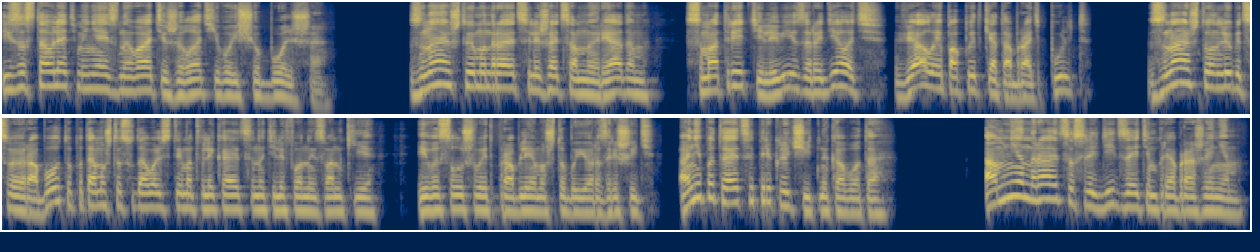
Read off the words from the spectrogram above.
и заставлять меня изнывать и желать его еще больше. Знаю, что ему нравится лежать со мной рядом, смотреть телевизор и делать вялые попытки отобрать пульт. Знаю, что он любит свою работу, потому что с удовольствием отвлекается на телефонные звонки и выслушивает проблему, чтобы ее разрешить а не пытается переключить на кого-то. А мне нравится следить за этим преображением.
